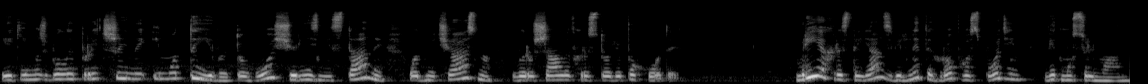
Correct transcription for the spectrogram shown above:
якими ж були причини і мотиви того, що різні стани одночасно вирушали в Христові походи. Мрія християн звільнити гроб Господінь від мусульман,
